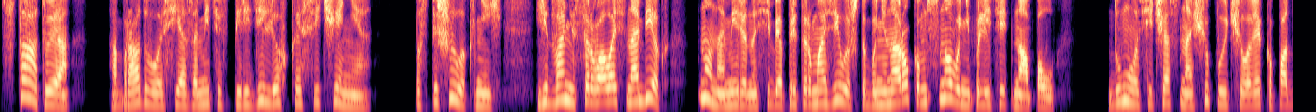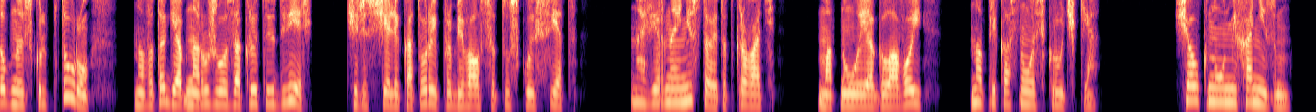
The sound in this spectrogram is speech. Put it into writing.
«Статуя!» Обрадовалась я, заметив впереди легкое свечение. Поспешила к ней, едва не сорвалась на бег, но намеренно себя притормозила, чтобы ненароком снова не полететь на пол. Думала, сейчас нащупаю человекоподобную скульптуру, но в итоге обнаружила закрытую дверь, через щели которой пробивался тусклый свет. «Наверное, не стоит открывать», — мотнула я головой, но прикоснулась к ручке. Щелкнул механизм.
